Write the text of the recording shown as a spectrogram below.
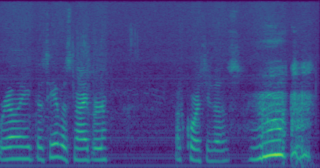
really? Does he have a sniper? Of course he does.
